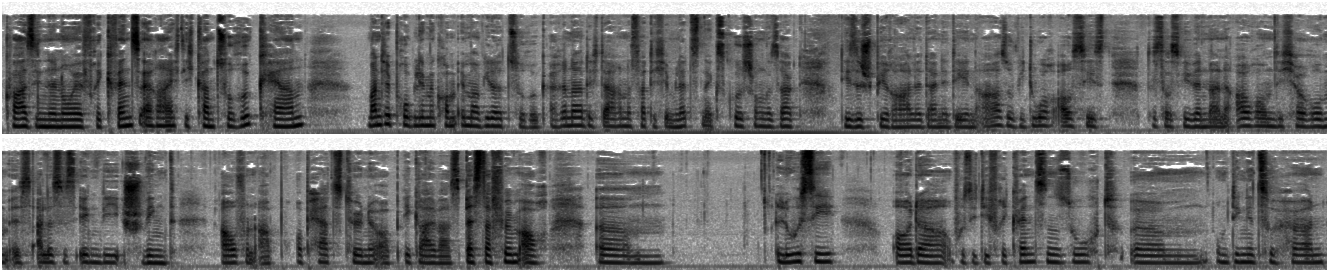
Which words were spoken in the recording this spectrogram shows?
quasi eine neue Frequenz erreicht. Ich kann zurückkehren. Manche Probleme kommen immer wieder zurück. Erinnere dich daran, das hatte ich im letzten Exkurs schon gesagt, diese Spirale, deine DNA, so wie du auch aussiehst, das ist wie wenn deine Aura um dich herum ist, alles ist irgendwie schwingt auf und ab, ob Herztöne, ob egal was. Bester Film auch ähm, Lucy oder wo sie die Frequenzen sucht, ähm, um Dinge zu hören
